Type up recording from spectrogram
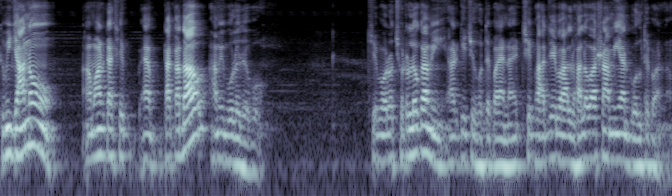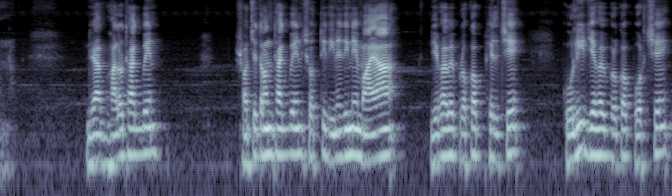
তুমি জানো, আমার কাছে টাকা দাও, আমি বলে দেবো। সে বড় ছোট লোক আমি, আর কিছু হতে পারে না। এর চেয়ে ভাজে ভালো ভালোবাসা আমি আর বলতে পারলাম না। যাক, ভালো থাকবেন, সচেতন থাকবেন। সত্যি দিনে দিনে মায়া যেভাবে প্রকোপ ফেলছে কলির যেভাবে প্রকোপ পড়ছে,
